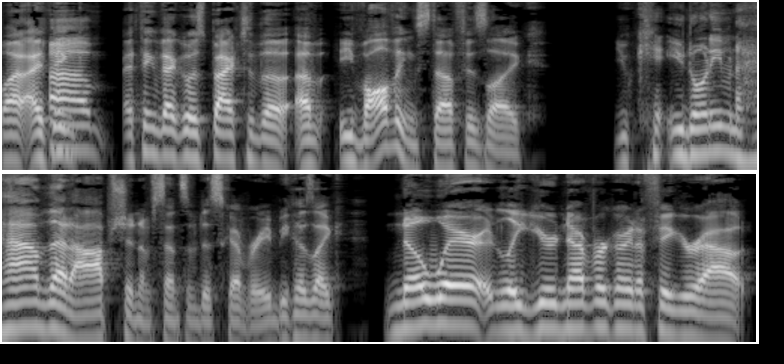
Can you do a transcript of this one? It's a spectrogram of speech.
But I think Um, I think that goes back to the uh, evolving stuff is like you can't you don't even have that option of sense of discovery because like nowhere like you're never going to figure out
